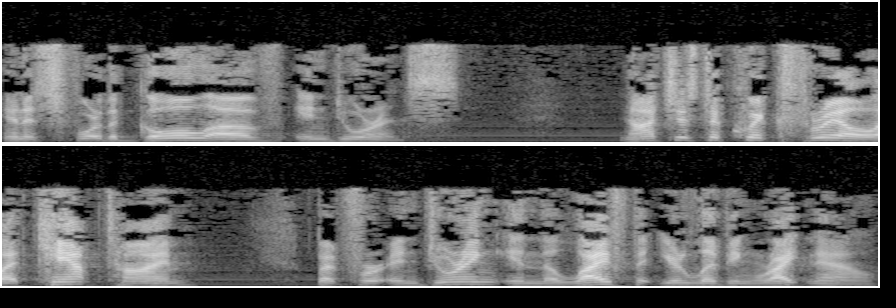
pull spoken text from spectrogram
And it's for the goal of endurance. Not just a quick thrill at camp time, but for enduring in the life that you're living right now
